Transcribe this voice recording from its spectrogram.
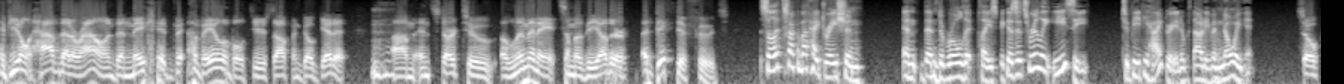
if you don't have that around, then make it available to yourself and go get it. Mm-hmm. Um, and start to eliminate some of the other addictive foods. So let's talk about hydration and then the role it plays because it's really easy to be dehydrated without even knowing it. So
